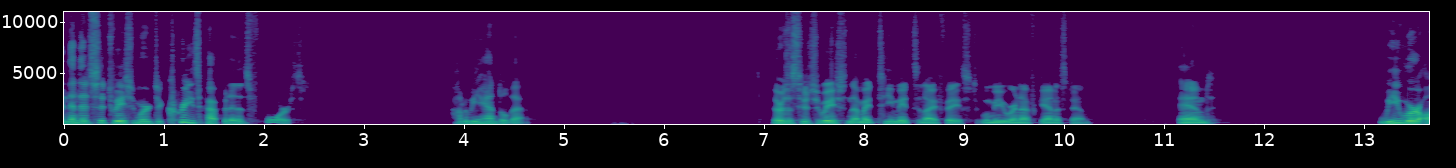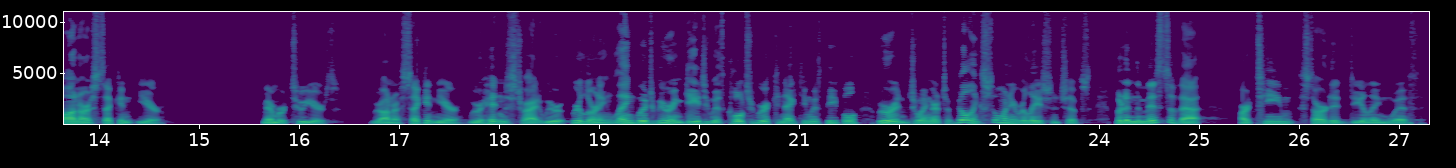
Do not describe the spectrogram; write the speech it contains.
And then the situation where decrees happen and it's forced. How do we handle that? There's a situation that my teammates and I faced when we were in Afghanistan. And we were on our second year. Remember, two years. We were on our second year. We were hitting stride. We were, we were learning language. We were engaging with culture. We were connecting with people. We were enjoying our time, building so many relationships. But in the midst of that, our team started dealing with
